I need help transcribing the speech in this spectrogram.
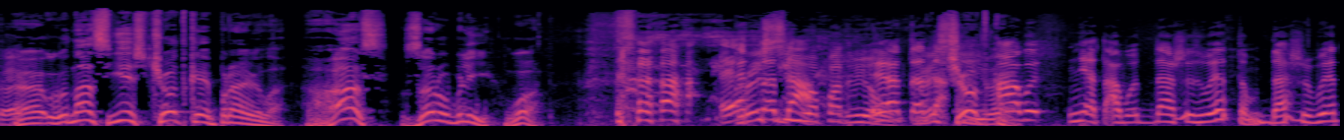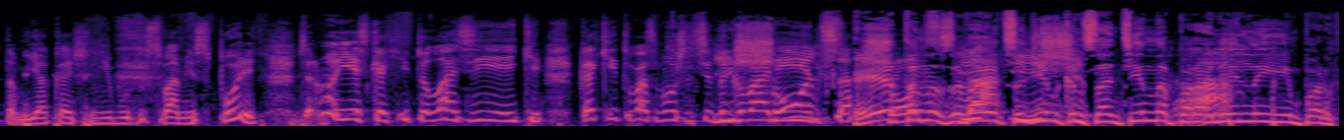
э, У нас есть четкое правило. Газ за рубли. Вот. Это Красиво да, подвел, Это да. красиво. А вы, нет, а вот даже в этом, даже в этом, я, конечно, не буду с вами спорить. Все равно есть какие-то лазейки, какие-то возможности договориться. Это называется, ищет. Константиновна, параллельный импорт.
